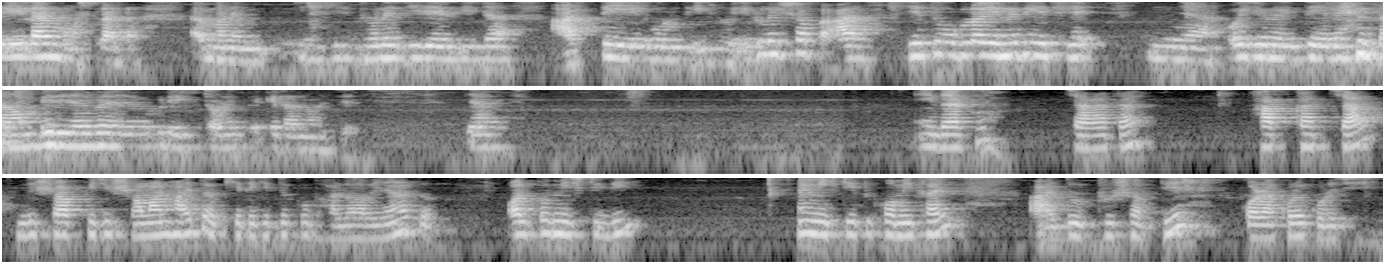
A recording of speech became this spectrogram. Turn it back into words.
তেল আর মশলাটা। মানে ধনে জিরের ইটা আর তেল, হলুদ, এগুলো। এগুলো সব আর যেহেতু ওগুলো এনে দিয়েছে ওই জন্য ওই তেলের দাম বেড়ে যাবে এক্সট্রা অনেক প্যাকেট আনা হয়েছে। যাক। এই দেখো, চাটা। হাফ কাপ চা, কিন্তু সব কিছু সমান হয় তো, খেতে কিন্তু খুব ভালো হবে, জানো তো? অল্প মিষ্টি দিই, আমি মিষ্টি একটু কমই খাই, আর দুধ টুধ সব দিয়ে কড়া করে করেছি।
